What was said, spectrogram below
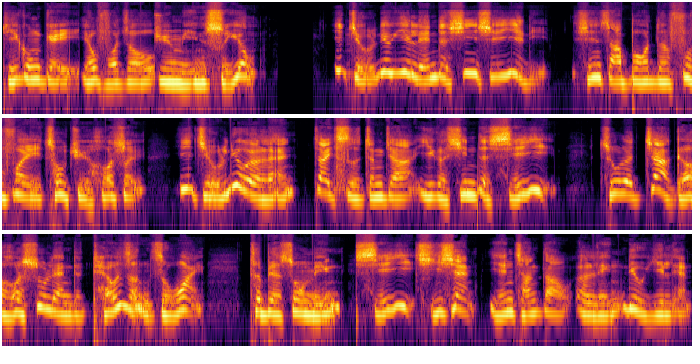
提供给由佛州居民使用。一九六一年的新协议里，新加坡的付费抽取河水，一九六二年再次增加一个新的协议，除了价格和数量的调整之外。特别说明，协议期限延长到二零六一年。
